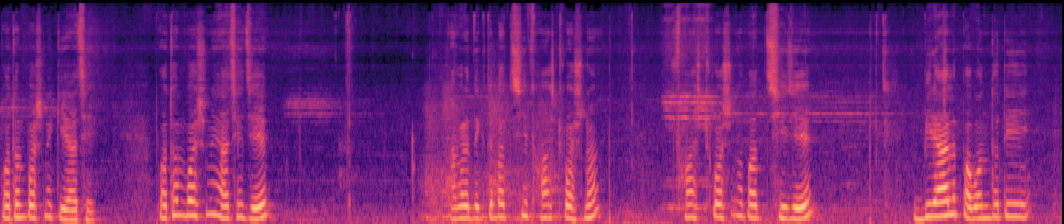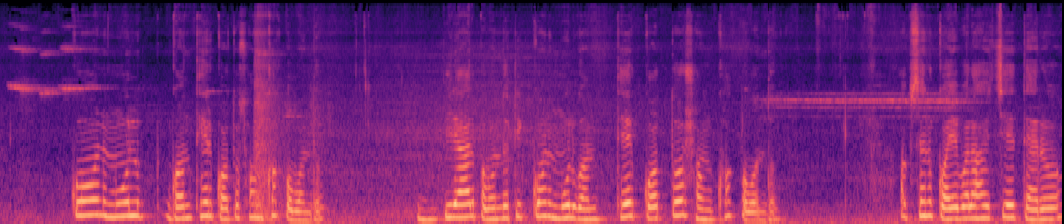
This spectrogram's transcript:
প্রথম প্রশ্নে কী আছে? প্রথম প্রশ্নে আছে যে, আমরা দেখতে পাচ্ছি ফার্স্ট প্রশ্ন। ফার্স্ট প্রশ্ন পাচ্ছি যে, বিড়াল প্রবন্ধটি কোন মূল গ্রন্থের কত সংখ্যক প্রবন্ধ? বিড়াল প্রবন্ধটি কোন মূল গ্রন্থের কত সংখ্যক প্রবন্ধ? অপশান কয়ে বলা হয়েছে তেরো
